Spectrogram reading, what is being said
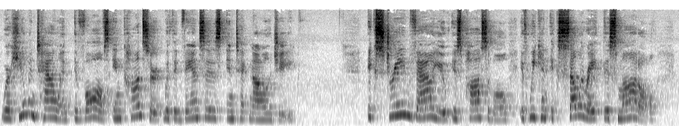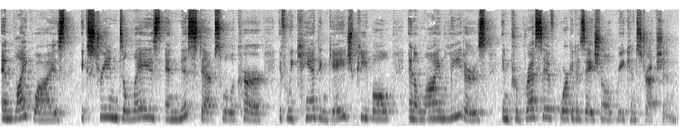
where human talent evolves in concert with advances in technology. Extreme value is possible if we can accelerate this model, and likewise, extreme delays and missteps will occur if we can't engage people and align leaders in progressive organizational reconstruction.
